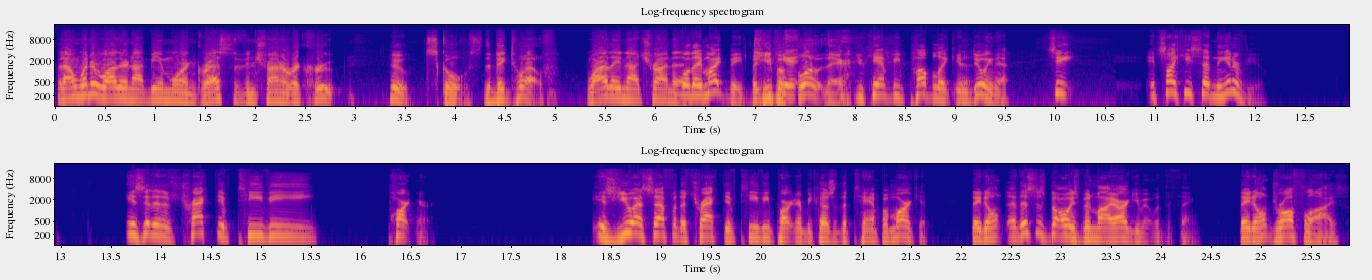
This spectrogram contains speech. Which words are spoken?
But I wonder why they're not being more aggressive in trying to recruit Who? schools, the Big Twelve. Why are they not trying to? Well, they might be, but keep afloat there. You can't be public in doing that. See, it's like he said in the interview. Is it an attractive TV partner? Is USF an attractive TV partner because of the Tampa market? They don't. uh, This has always been my argument with the thing. They don't draw flies.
